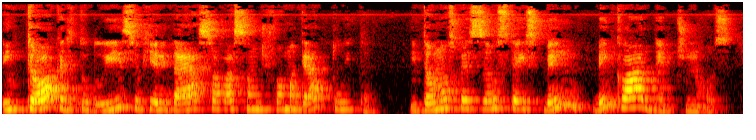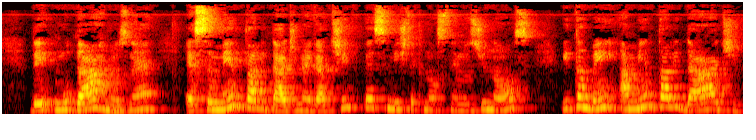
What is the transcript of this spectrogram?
em troca de tudo isso, o que ele dá é a salvação de forma gratuita. Então nós precisamos ter isso bem, bem claro dentro de nós, de mudarmos, né, essa mentalidade negativa e pessimista que nós temos de nós e também a mentalidade,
